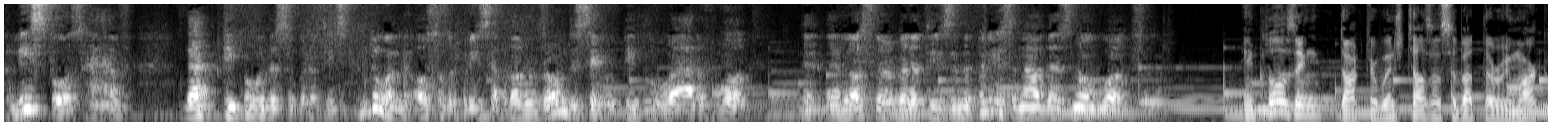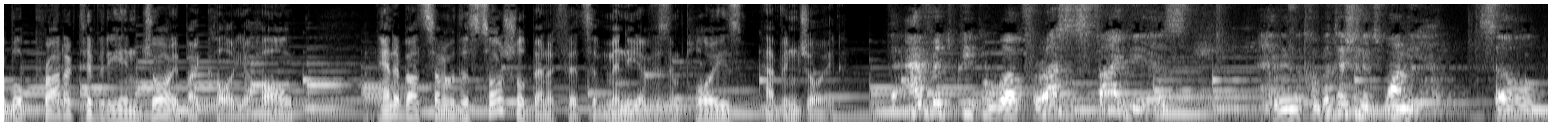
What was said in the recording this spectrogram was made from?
police force have that people with disabilities can do. And also the police have a lot of their own disabled people who are out of work. They, they lost their abilities in the police, and now there's no work for them. In closing, Dr. Winch tells us about the remarkable productivity enjoyed by Kol Hall and about some of the social benefits that many of his employees have enjoyed. The average people work for us is five years, and in the competition it's one year. So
